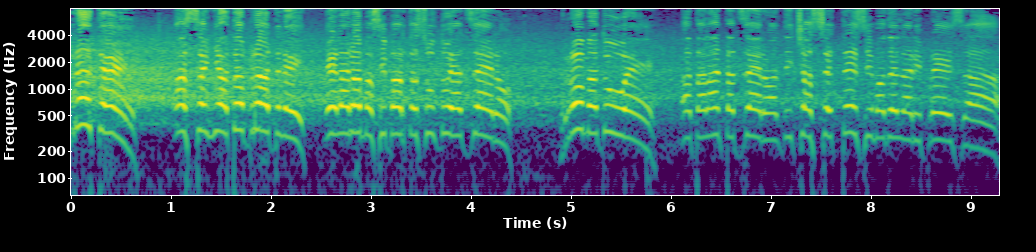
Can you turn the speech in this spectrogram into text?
rete, ha segnato Bradley e la Roma si porta sul 2-0. Roma 2, Atalanta 0 al diciassettesimo della ripresa,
